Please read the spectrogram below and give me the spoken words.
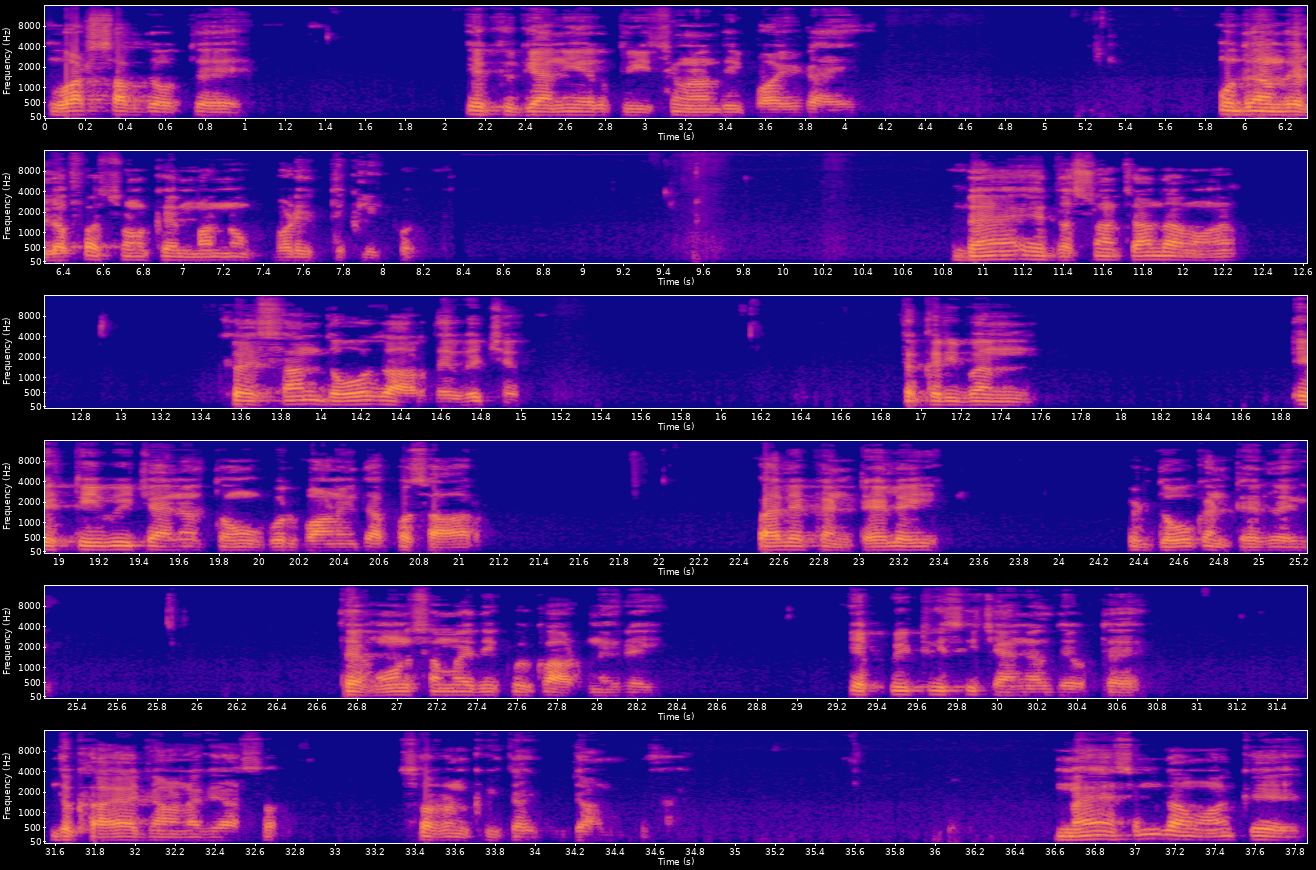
WhatsApp ਦੇ ਉੱਤੇ ਇੱਕ ਗਿਆਨੀ ਰਤੀਤ ਸਿੰਘ ਉਹਨਾਂ ਦੀ ਬਾਈਟ ਆਏ। ਉਹਨਾਂ ਦੇ ਲਫ਼ਜ਼ ਸੁਣ ਕੇ ਮਨ ਨੂੰ ਬੜੀ ਤਕਲੀਫ ਹੋਈ। ਮੈਂ ਇਹ ਦੱਸਣਾ ਚਾਹੁੰਦਾ ਹਾਂ ਕਿ ਸਨ 2000 ਦੇ ਵਿੱਚ ਤਕਰੀਬਨ ਇਹ ਟੀਵੀ ਚੈਨਲ ਤੋਂ ਗੁਰਬਾਣੀ ਦਾ ਪਸਾਰ ਪਹਿਲੇ ਘੰਟੇ ਲਈ, ਫਿਰ 2 ਘੰਟੇ ਲਈ ਤੇ ਹੁਣ ਸਮੇਂ ਦੀ ਕੋਈ ਘਾਟ ਨਹੀਂ ਰਹੀ। ਇਹ ਪੀਟੀਸੀ ਚੈਨਲ ਦੇ ਉੱਤੇ ਦਿਖਾਇਆ ਜਾਣ ਲੱਗਿਆ, ਸ- ਸਰਵਣ ਕੀਤਾ ਜਾਣ ਲੱਗਿਆ। ਮੈਂ ਸਮਝਦਾ ਹਾਂ ਕਿ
